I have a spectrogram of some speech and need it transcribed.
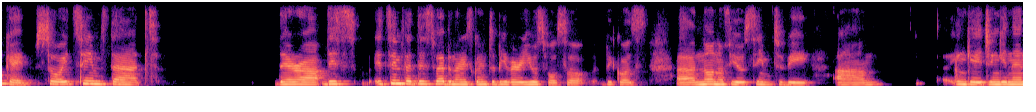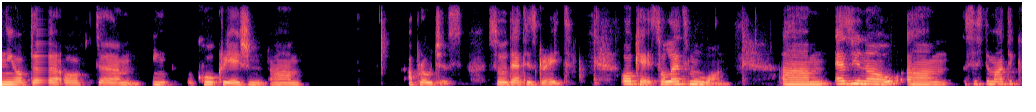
Okay, so it seems that there are this it seems that this webinar is going to be very useful so because uh, none of you seem to be um, engaging in any of the of the um, co-creation um, approaches. So that is great. Okay, so let's move on. Um, as you know, um, systematic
